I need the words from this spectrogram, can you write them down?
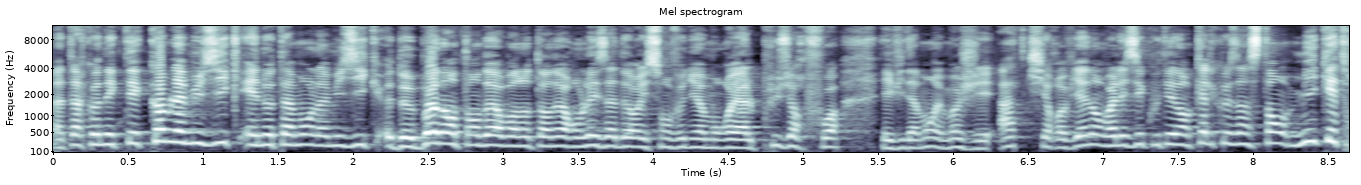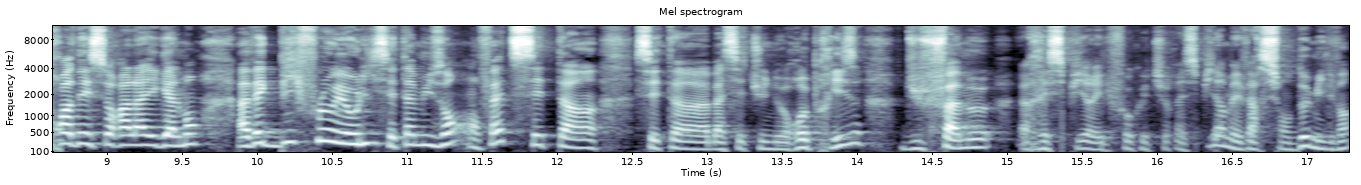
interconnectés comme la musique et notamment la musique de Bon Entendeur. Bon Entendeur, on les adore, ils sont venus à Montréal plusieurs fois évidemment et moi j'ai hâte qu'ils reviennent. On va les écouter dans quelques instants. Mickey 3D sera là également avec Big Flo et Oli. C'est amusant en fait, c'est un, c'est un, bah, c'est une reprise du fameux Respire, il faut que tu respires, mais version 2020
